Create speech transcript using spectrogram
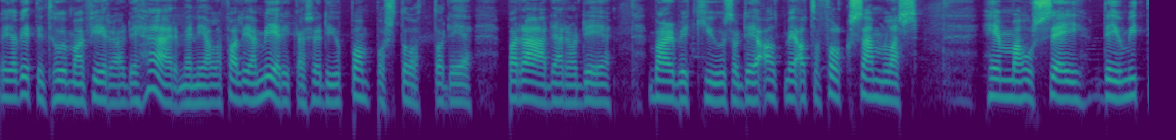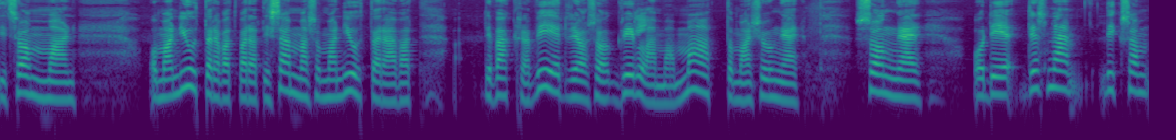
Jag vet inte hur man firar det här, men i alla fall i Amerika så är det ju pomp och ståt och det är parader och det är barbecues och det är allt med, alltså folk samlas hemma hos sig. Det är ju mitt i sommaren och man njuter av att vara tillsammans och man njuter av att det vackra vädret och så grillar man mat och man sjunger sånger och det, det är sådana liksom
